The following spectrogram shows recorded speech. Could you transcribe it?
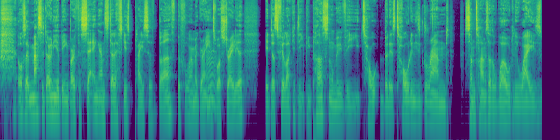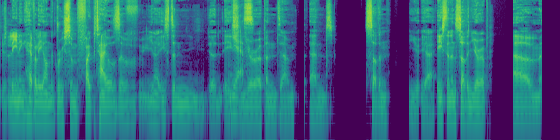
Also, Macedonia being both the setting and Stolevski's place of birth before emigrating Mm. to Australia, it does feel like a deeply personal movie, told, but it's told in these grand, sometimes otherworldly ways, leaning heavily on the gruesome folk tales of you know Eastern uh, Eastern Yes. Europe and um, and Southern, yeah, Eastern and Southern Europe. Um,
